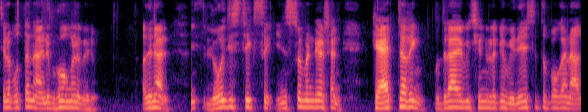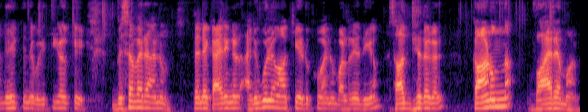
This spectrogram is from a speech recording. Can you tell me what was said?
ചില പുത്തൻ അനുഭവങ്ങൾ വരും. അതിനാൽ ലോജിസ്റ്റിക്സ് ഇൻസ്ട്രുമെന്റേഷൻ കാറ്ററിംഗ് മുതലായ വിഷയങ്ങളിലേക്ക് വിദേശത്ത് പോകാൻ ആഗ്രഹിക്കുന്ന വ്യക്തികൾക്ക് വിസ വരാനും തന്റെ കാര്യങ്ങൾ അനുകൂലമാക്കി എടുക്കുവാനും വളരെയധികം സാധ്യതകൾ കാണുന്ന വാരമാണ്.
